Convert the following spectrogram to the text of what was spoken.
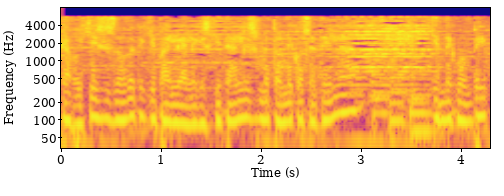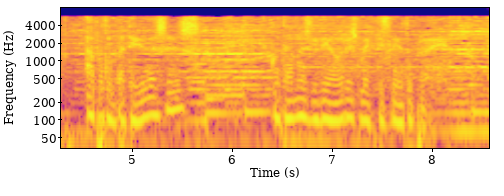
Κάπου εκεί στις 12 και πάλι έλεγε Κιτάλης με τον Νίκο Τσαντήλα και την εκπομπή από την πατρίδα σας κοντά μας για δύο ώρες μέχρι τις 2 το πρωί.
